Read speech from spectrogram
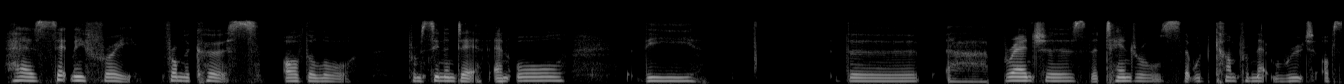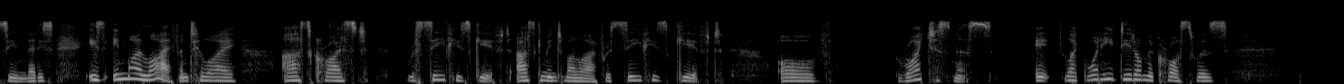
has set me free from the curse of the law from sin and death and all the the uh, branches, the tendrils that would come from that root of sin that is is in my life until I ask Christ receive his gift, ask him into my life, receive his gift of righteousness. It like what he did on the cross was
